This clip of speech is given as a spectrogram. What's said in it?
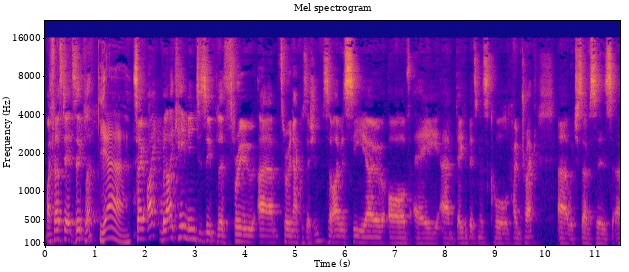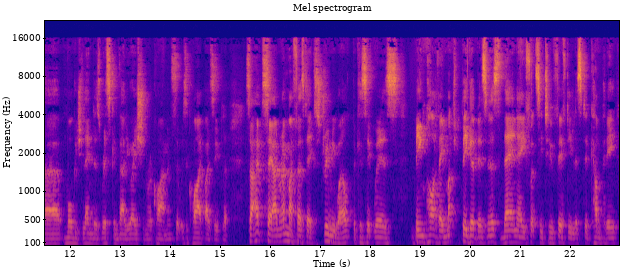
My first day at Zoopla. Yeah. So I well, I came into Zoopla through um, through an acquisition. So I was CEO of a um, data business called Hometrack, uh, which services uh, mortgage lenders' risk and valuation requirements. That was acquired by Zoopla. So I have to say, I remember my first day extremely well because it was being part of a much bigger business than a FTSE 250 listed company,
